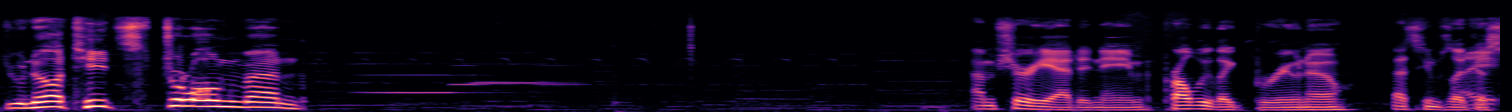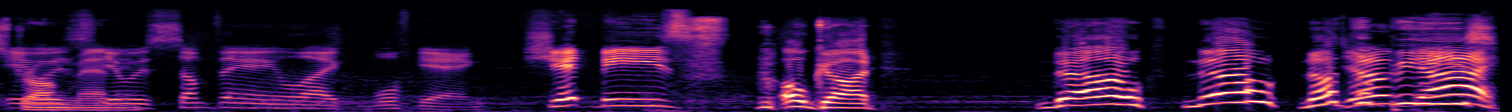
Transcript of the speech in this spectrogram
Do not hit Strongman! I'm sure he had a name. Probably like Bruno. That seems like a strong it was, man. It name. was something like Wolfgang. Shit bees! Oh god. No! No! Not Don't the bees! die!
